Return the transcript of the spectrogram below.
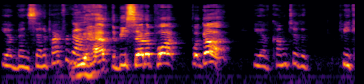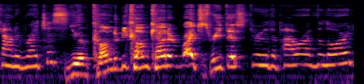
You have been set apart for God. You have to be set apart for God. You have come to the be counted righteous You have come to become counted righteous. Read this. through the power of the Lord,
